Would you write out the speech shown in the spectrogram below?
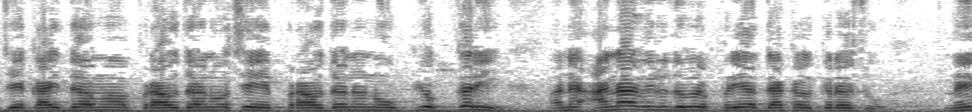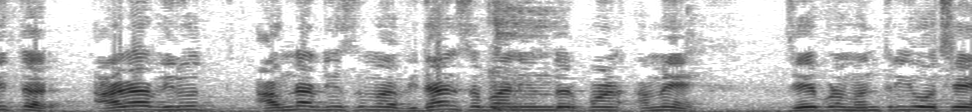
જે કાયદામાં પ્રાવધાનો છે એ પ્રાવધાનોનો ઉપયોગ કરી અને આના વિરુદ્ધ અમે ફરિયાદ દાખલ કરીશું નહીતર આના વિરુદ્ધ આવનાર દિવસોમાં વિધાનસભાની અંદર પણ અમે જે પણ મંત્રીઓ છે,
